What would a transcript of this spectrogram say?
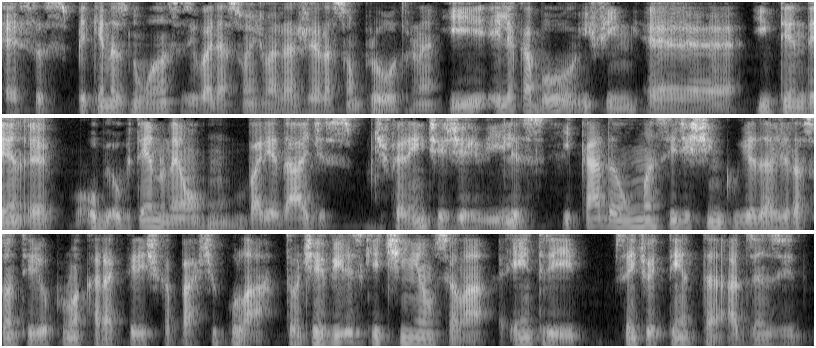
essas pequenas nuances e variações de uma geração para outra, né? E ele acabou, enfim, é, entendendo, é, obtendo né, um, variedades diferentes de ervilhas e cada uma se distinguia da geração anterior por uma característica particular. Então tinha ervilhas que tinham, sei lá, entre 180 a 200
